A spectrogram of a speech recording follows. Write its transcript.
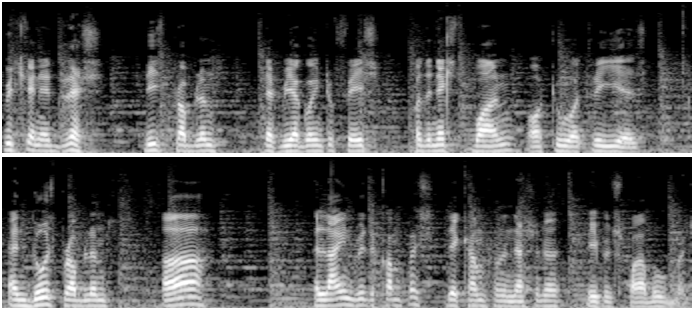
which can address these problems that we are going to face for the next one or two or three years. And those problems are aligned with the compass, they come from the National People's Power Movement.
